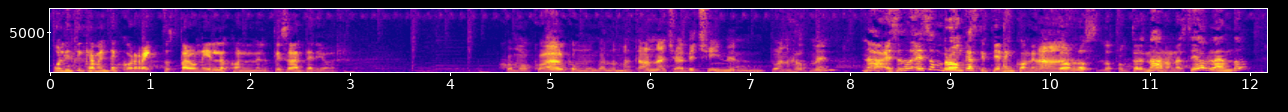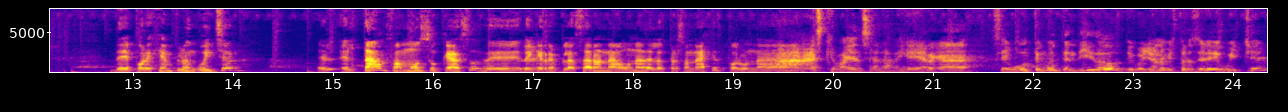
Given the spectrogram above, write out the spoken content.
políticamente correctos para unirlo con el episodio anterior? Como cuál, como cuando mataron a Charlie Chin en Two and a Half Men. No, eso, eso son broncas que tienen con el Ah. actor los, los productores. No, no, no, estoy hablando de, por ejemplo, en Witcher, el, el tan famoso caso de, que reemplazaron a una de los personajes por una... Ah, es que váyanse a la verga. Según tengo entendido, digo, yo no he visto la serie de Witcher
